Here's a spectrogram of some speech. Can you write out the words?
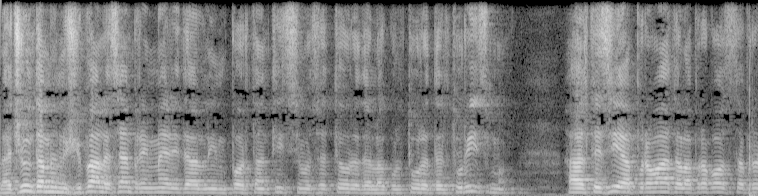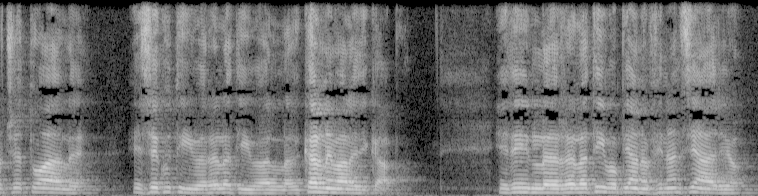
La Giunta municipale, sempre in merito all'importantissimo settore della cultura e del turismo, ha altresì approvato la proposta progettuale esecutiva relativa al Carnevale di Capo ed il relativo piano finanziario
